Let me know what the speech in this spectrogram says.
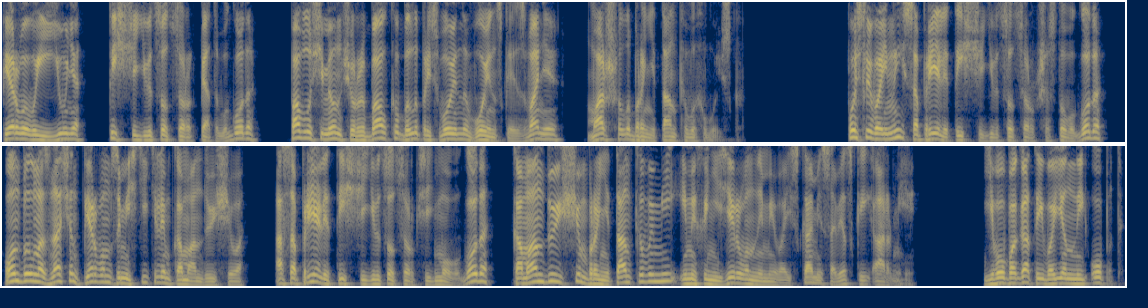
1 июня 1945 года Павлу Семеновичу Рыбалко было присвоено воинское звание маршала бронетанковых войск. После войны с апреля 1946 года он был назначен первым заместителем командующего, а с апреля 1947 года командующим бронетанковыми и механизированными войсками советской армии. Его богатый военный опыт,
